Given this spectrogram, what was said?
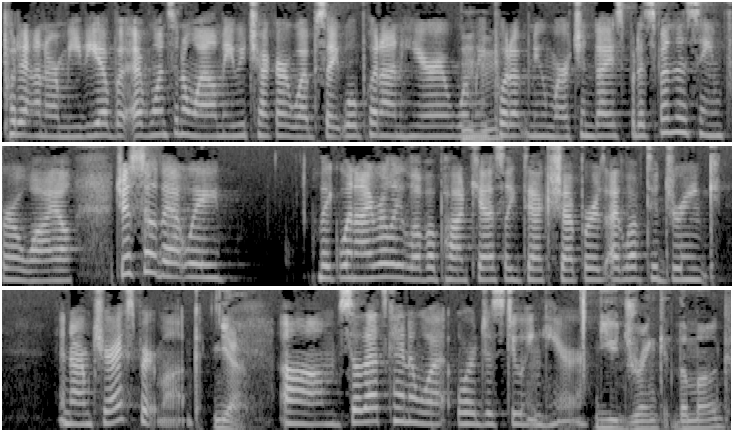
put it on our media. But every once in a while, maybe check our website. We'll put on here when Mm-hmm. we put up new merchandise. But it's been the same for a while. Just so that way, like when I really love a podcast like Dax Shepard's, I love to drink an armchair expert mug. yeah. Um, so that's kind of what we're just doing here. You drink the mug,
